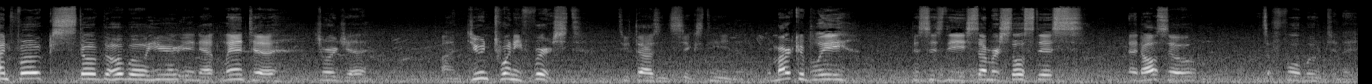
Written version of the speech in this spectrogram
on folks? Stobe the Hobo here in Atlanta, Georgia on June 21st, 2016. Remarkably, this is the summer solstice and also it's a full moon tonight,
